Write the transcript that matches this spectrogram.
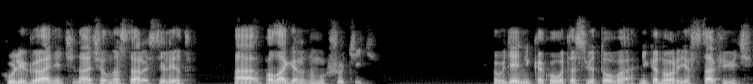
Хулиганить начал на старости лет а по-лагерному шутить. В день какого-то святого Никанор Евстафьевич,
